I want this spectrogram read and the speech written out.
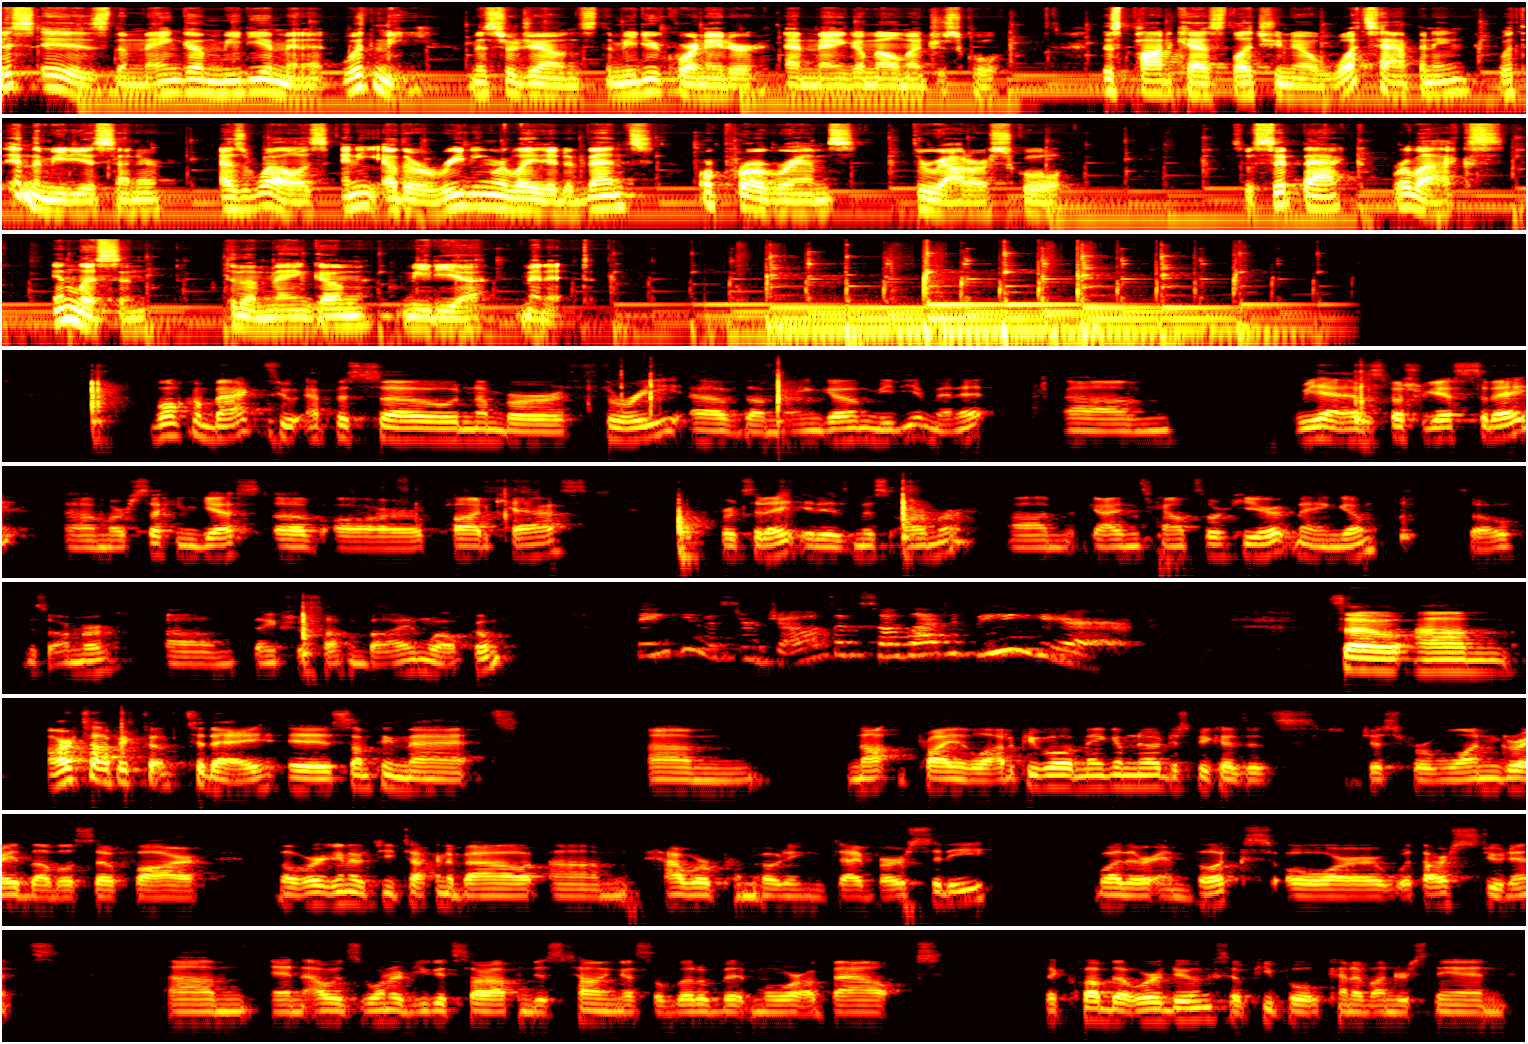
This is the Mangum Media Minute with me, Mr. Jones, the media coordinator at Mangum Elementary School. This podcast lets you know what's happening within the Media Center, as well as any other reading related events or programs throughout our school. So sit back, relax, and listen to the Mangum Media Minute. Welcome back to episode number three of the Mangum Media Minute. Um, we have a special guest today, um, our second guest of our podcast for today. It is Miss Armor, um, guidance counselor here at Mangum. So, Miss Armor, um, thanks for stopping by and welcome. Thank you, Mr. Jones. I'm so glad to be here. So, um, our topic of today is something that um, not probably a lot of people at Mangum know, just because it's just for one grade level so far. But we're going to be talking about um, how we're promoting diversity whether in books or with our students. Um, and I was wondering if you could start off and just telling us a little bit more about the club that we're doing, so people kind of understand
